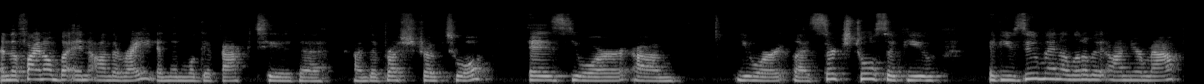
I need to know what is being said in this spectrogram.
And the final button on the right, and then we'll get back to the, uh, the brush stroke tool is your, um, your uh, search tool. So if you, if you zoom in a little bit on your map,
